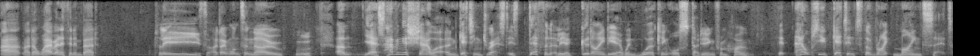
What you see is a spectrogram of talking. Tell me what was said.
Uh, I don't wear anything in bed. Please, I don't want to know. Um, yes, having a shower and getting dressed is definitely a good idea when working or studying from home. It helps you get into the right mindset.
